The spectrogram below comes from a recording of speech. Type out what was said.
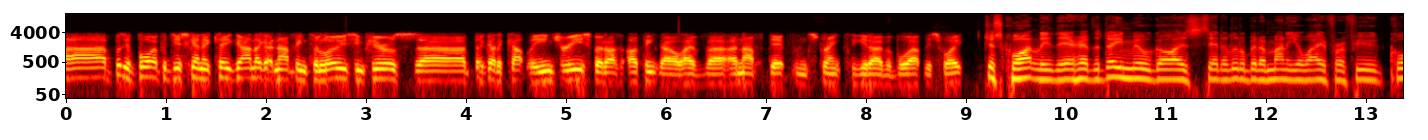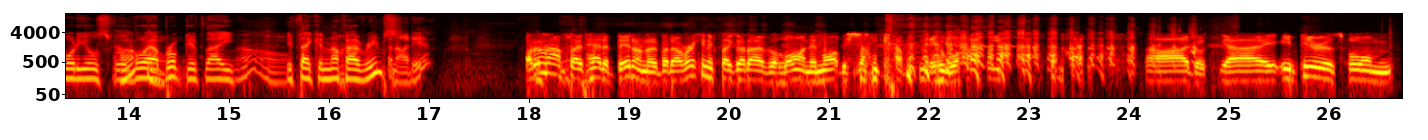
uh, but if Boyup are just going to keep going, they've got nothing to lose. Imperials, uh, they've got a couple of injuries, but I, I think they'll have uh, enough depth and strength to get over Boyup this week. Just quietly there, have the D Mill guys set a little bit of money away for a few cordials for Oh. Boyup Brook if they Oh. if they can knock over imps? An idea? I don't know if they've had a bet on it, but I reckon if they got over the line, there might be some coming their way. uh, look, uh, Imperial's form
